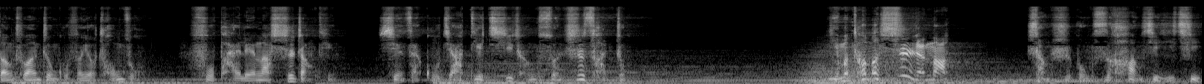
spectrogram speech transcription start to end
当初安正股份要重组，复牌连拉十涨停，现在股价跌七成，损失惨重。你们他妈是人吗？上市公司沆瀣一气。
